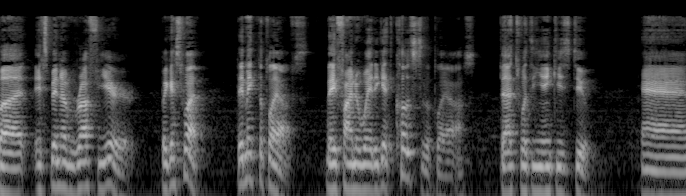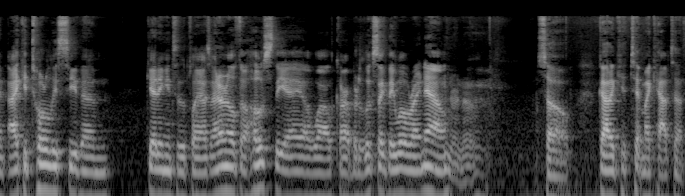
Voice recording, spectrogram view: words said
but it's been a rough year. But guess what? They make the playoffs. They find a way to get close to the playoffs. That's what the Yankees do, and I could totally see them getting into the playoffs. I don't know if they'll host the AL wild card, but it looks like they will right now. No, no. So, gotta tip my cap to them.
